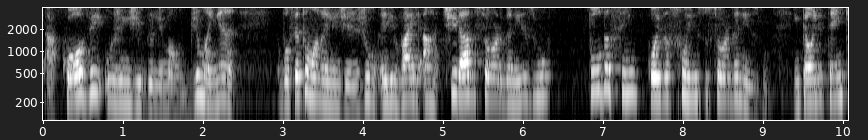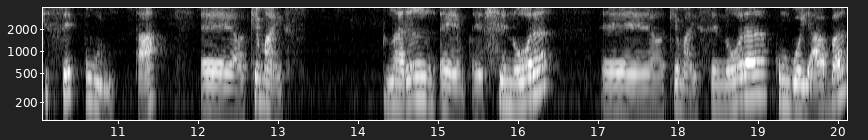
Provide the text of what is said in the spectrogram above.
a couve, o gengibre e o limão de manhã, você tomando ele em jejum, ele vai ah, tirar do seu organismo tudo assim, coisas ruins do seu organismo. Então ele tem que ser puro, tá? É, que mais? Laranja, é, é, cenoura, é, que mais? Cenoura com goiaba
